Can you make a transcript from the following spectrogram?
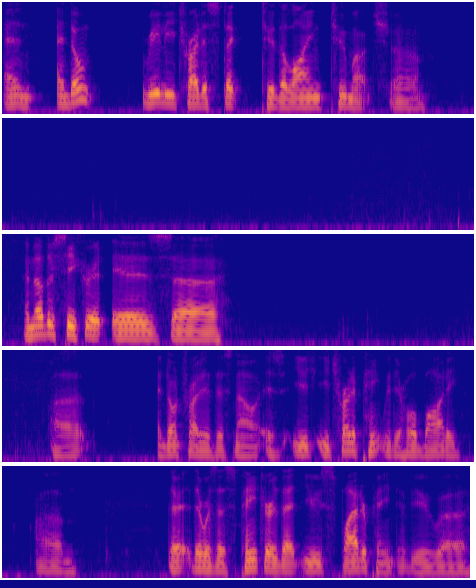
And and don't really try to stick to the line too much. Uh, another secret is, uh, uh, and don't try to do this now, is you, you try to paint with your whole body. Um, there, there was this painter that used splatter paint. If you uh,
